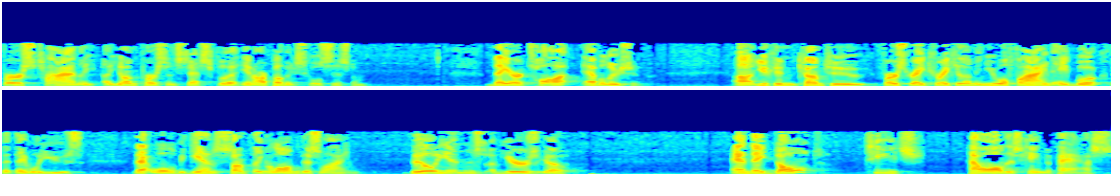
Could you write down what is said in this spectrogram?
first time a, a young person sets foot in our public school system, they are taught evolution. Uh, you can come to first grade curriculum and you will find a book that they will use that will begin something along this line billions of years ago. And they don't teach how all this came to pass.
